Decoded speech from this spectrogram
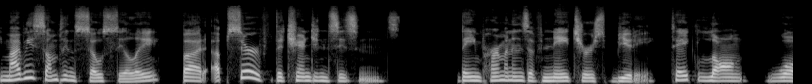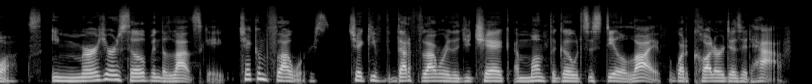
It might be something so silly but observe the changing seasons, the impermanence of nature's beauty. Take long walks, immerse yourself in the landscape, check on flowers. Check if that flower that you checked a month ago is still alive. What color does it have?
